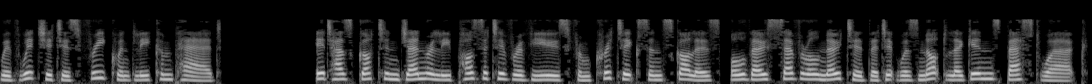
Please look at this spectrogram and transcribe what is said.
with which it is frequently compared. It has gotten generally positive reviews from critics and scholars, although several noted that it was not Le Guin's best work.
